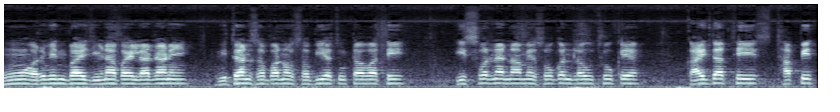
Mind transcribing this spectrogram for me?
હું અરવિંદભાઈ જીણાભાઈ લાડાણી, વિધાનસભાનો સભ્ય ચૂંટાવાથી ઈશ્વરના નામે સોગંદ લઉં છું કે કાયદાથી સ્થાપિત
